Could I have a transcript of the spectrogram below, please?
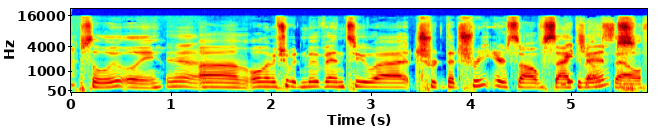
Absolutely. Yeah. Um, well, maybe she would move into uh, tr- the treat yourself Treat segment, yourself.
